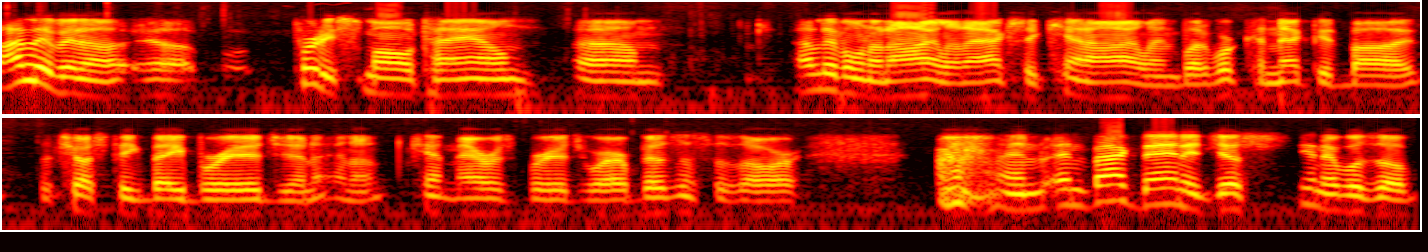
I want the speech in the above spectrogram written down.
I live in a, a pretty small town. Um, I live on an island, actually, Kent Island, but we're connected by the Chesapeake Bay Bridge and, and a Kent Narrows Bridge where our businesses are. and and back then, it just you know was a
